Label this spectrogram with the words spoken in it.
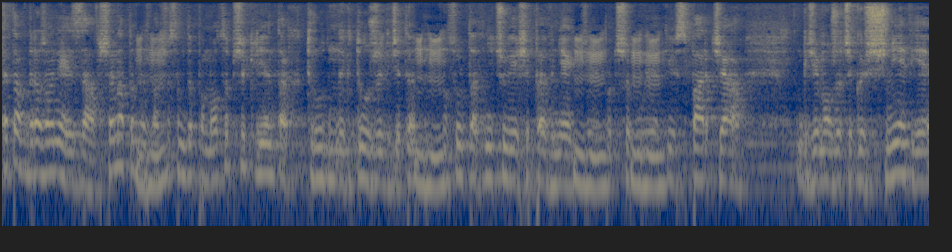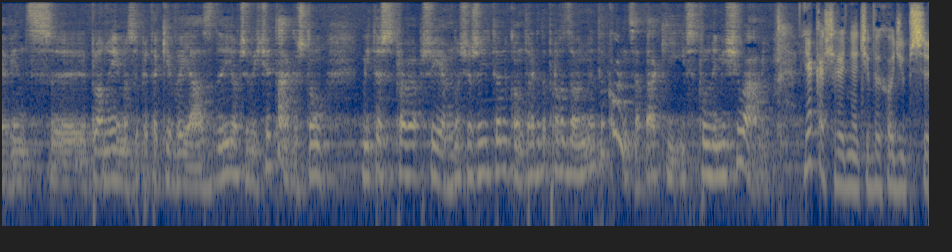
Etap wdrażania jest zawsze, natomiast Mhm. zawsze są do pomocy przy klientach trudnych, dużych, gdzie ten Mhm. konsultant nie czuje się pewnie, gdzie potrzebuje jakiegoś wsparcia, gdzie może czegoś nie wie, więc y, planujemy sobie takie wyjazdy i oczywiście tak, zresztą mi też sprawia przyjemność, jeżeli ten kontrakt doprowadzamy do końca, tak, i, i wspólnymi siłami. Jaka średnia ci wychodzi przy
